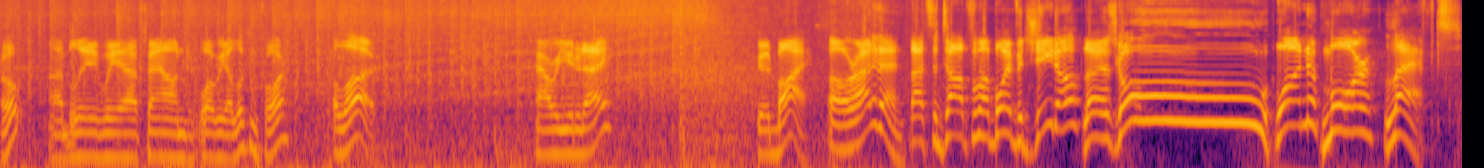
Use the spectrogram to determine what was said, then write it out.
Oh, I believe we have found what we are looking for. Hello. How are you today? Goodbye. Alrighty then. That's a dub for my boy Vegeta. Let's go. One more left.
